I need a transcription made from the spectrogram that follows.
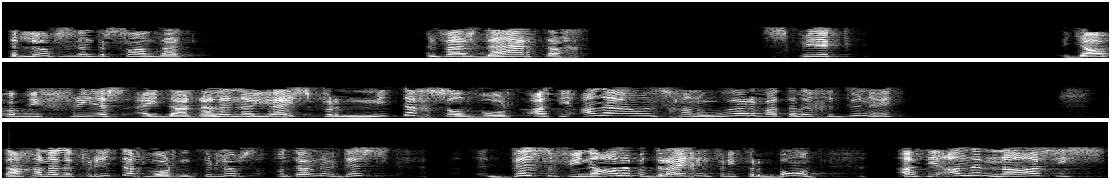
Terloops is interessant dat In vers 30 spreek Jakob die vrees uit dat hulle nou juis vernietig sal word as die ander ouens gaan hoor wat hulle gedoen het. Dan gaan hulle vernietig word. En terloops, onthou nou dis dis 'n finale bedreiging vir die verbond. As die ander nasies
